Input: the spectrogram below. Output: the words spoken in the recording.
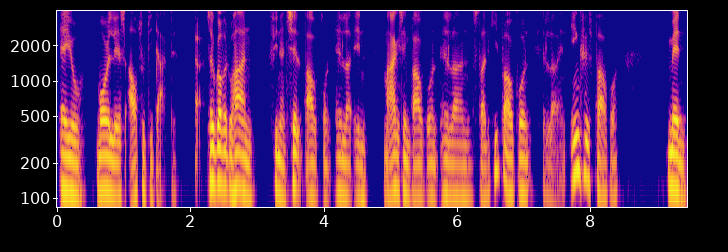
er jo more or less autodidakte. Ja. Så det kan godt være, du har en finansiel baggrund, eller en marketingbaggrund, eller en strategibaggrund, eller en indkøbsbaggrund, men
